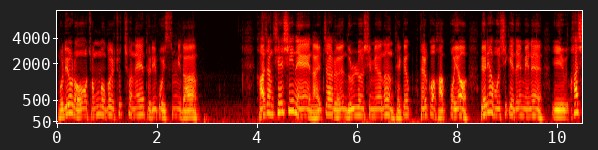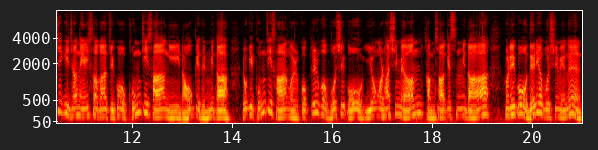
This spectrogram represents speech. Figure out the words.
무료로 종목을 추천해 드리고 있습니다. 가장 최신의 날짜를 누르시면은 될 것 같고요. 내려보시게 되면은 이 하시기 전에 있어가지고 공지사항이 나오게 됩니다. 여기 공지사항을 꼭 읽어보시고 이용을 하시면 감사하겠습니다. 그리고 내려보시면은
